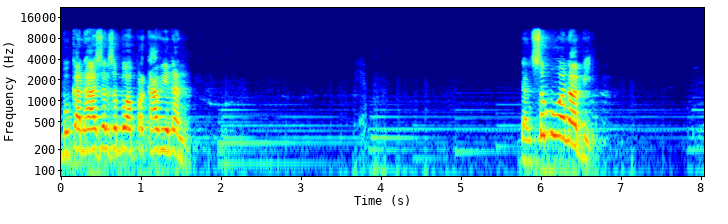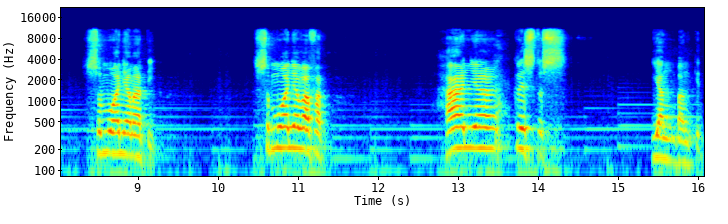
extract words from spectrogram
bukan hasil sebuah perkawinan. Dan semua nabi, semuanya mati, semuanya wafat. Hanya Kristus yang bangkit.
